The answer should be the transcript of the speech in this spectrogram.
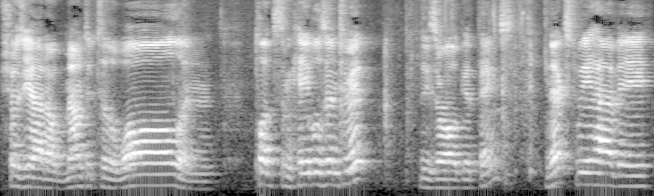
Shows you how to mount it to the wall and plug some cables into it. These are all good things. Next we have a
